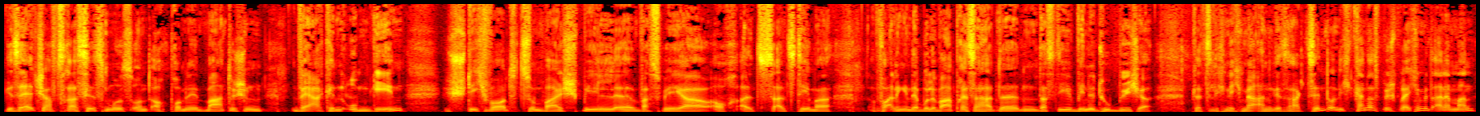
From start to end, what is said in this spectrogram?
Gesellschaftsrassismus und auch problematischen Werken umgehen. Stichwort zum Beispiel, äh, was wir ja auch als, als Thema vor allen Dingen in der Boulevardpresse hatten, dass die Winnetou-Bücher plötzlich nicht mehr angesagt sind. Und ich kann das besprechen mit einem Mann,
